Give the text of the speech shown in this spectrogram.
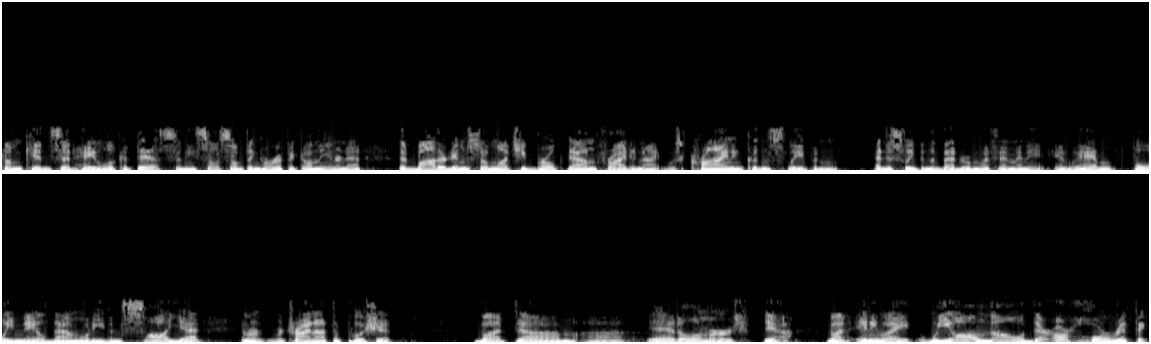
Some kid said, "Hey, look at this," and he saw something horrific on the internet that bothered him so much he broke down Friday night and was crying and couldn't sleep and had to sleep in the bedroom with him. And, he, and we haven't fully nailed down what he even saw yet, and we're, we're trying not to push it. But um, uh, Yeah, it'll emerge. yeah. But anyway, we all know there are horrific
